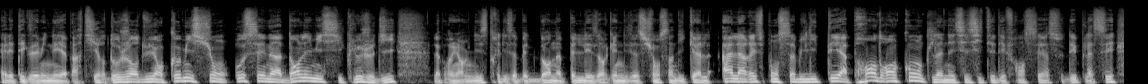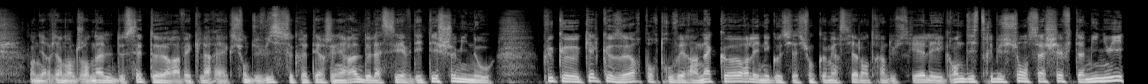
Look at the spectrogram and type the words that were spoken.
Elle est examinée à partir d'aujourd'hui en commission au Sénat dans l'hémicycle jeudi. La première ministre Elisabeth Borne appelle les organisations syndicales à la responsabilité, à prendre en compte la nécessité des Français à se déplacer. On y revient dans le journal de 7 heures avec la réaction du vice-secrétaire général de la CFDT cheminot. Plus que quelques heures pour trouver un accord. Les négociations commerciales entre industriels et grandes distributions s'achèvent à minuit.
